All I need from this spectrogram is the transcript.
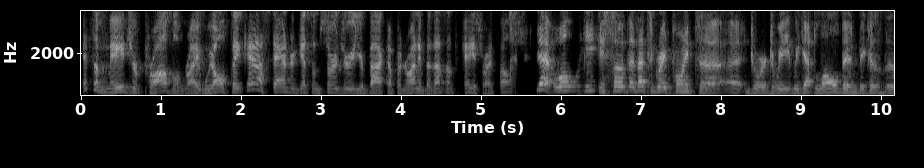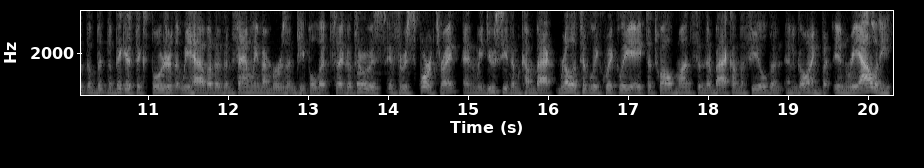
it's a major problem, right? We all think, yeah, standard, get some surgery, you're back up and running, but that's not the case, right, Phil? Yeah, well, so that's a great point, uh, uh, George. We we get lulled in because the, the, the biggest exposure that we have, other than family members and people that uh, go through, is through sports, right? And we do see them come back relatively quickly, eight to twelve months, and they're back on the field and, and going. But in reality,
